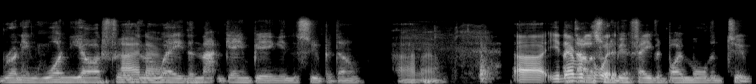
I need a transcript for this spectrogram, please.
running one yard further away than that game being in the Superdome. I know. Uh, you And never Dallas put- would have been favored by more than two.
